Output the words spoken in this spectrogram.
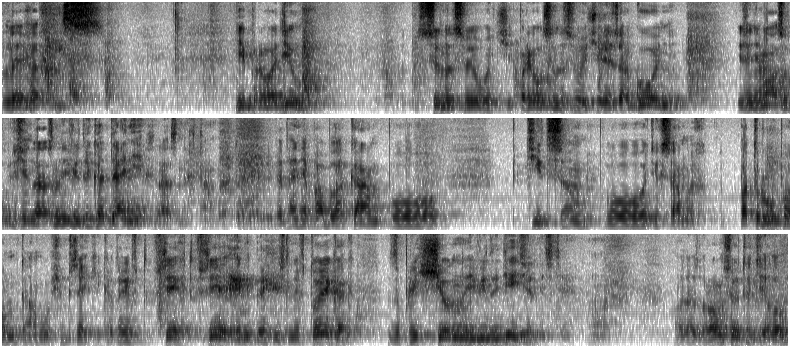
легахис. И проводил сына своего, провел сына своего через огонь, и занимался вот, разные виды гаданий разных там, которые гадания по облакам, по птицам, по этих самых, по трупам, там, в общем, всякие, которые все, все они перечислены в Торе как запрещенные виды деятельности. Вот. Вот Азур, все это делал.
